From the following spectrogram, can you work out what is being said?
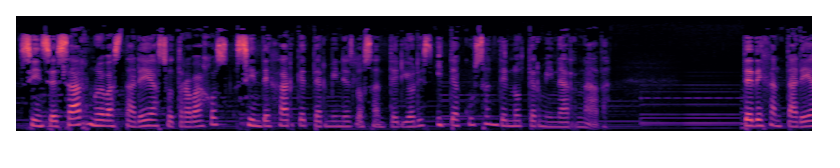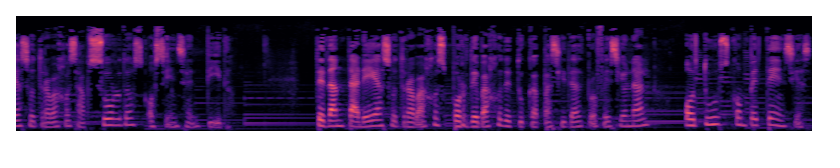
sin cesar nuevas tareas o trabajos sin dejar que termines los anteriores y te acusan de no terminar nada. Te dejan tareas o trabajos absurdos o sin sentido. Te dan tareas o trabajos por debajo de tu capacidad profesional o tus competencias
